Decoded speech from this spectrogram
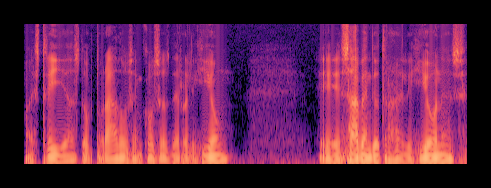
maestrías, doctorados en cosas de religión eh, saben de otras religiones,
